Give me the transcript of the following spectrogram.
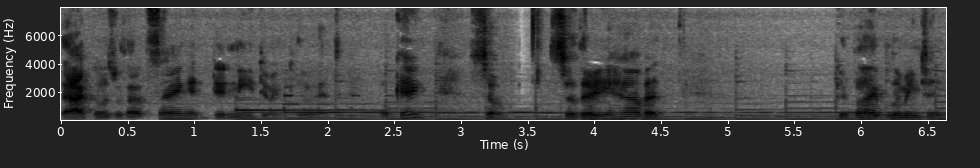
That goes without saying, It didn't need to include it. Okay? So, so there you have it. Goodbye, Bloomington.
